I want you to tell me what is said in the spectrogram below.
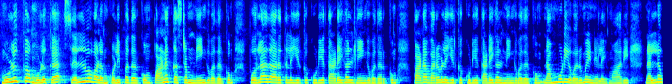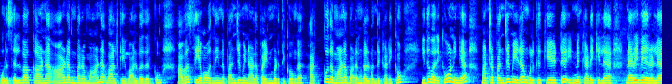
முழுக்க முழுக்க செல்வ வளம் கொளிப்பதற்கும் பண கஷ்டம் நீங்குவதற்கும் பொருளாதாரத்தில் இருக்கக்கூடிய தடைகள் நீங்குவதற்கும் பண வரவில் இருக்கக்கூடிய தடைகள் நீங்குவதற்கும் நம்முடைய வறுமை நிலை மாறி நல்ல ஒரு செல்வாக்கான ஆடம்பரமான வாழ்க்கை வாழ்வதற்கும் அவசியமாக வந்து இந்த பஞ்சமி நாளை பயன்படுத்திக்கோங்க. அற்புதமான பலன்கள் வந்து கிடைக்கும். இது வரைக்கும் நீங்கள் மற்ற பஞ்ச பஞ்சமியில் உங்களுக்கு கேட்டு இன்னும் கிடைக்கல நிறைவேறலை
